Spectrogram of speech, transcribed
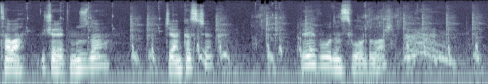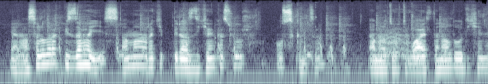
Tava 3 adet muzla can kasacak. Ve Wooden Sword'u var. Yani hasar olarak biz daha iyiyiz ama rakip biraz diken kasıyor. O sıkıntı. Amulet of the Wild'dan aldı o dikeni.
